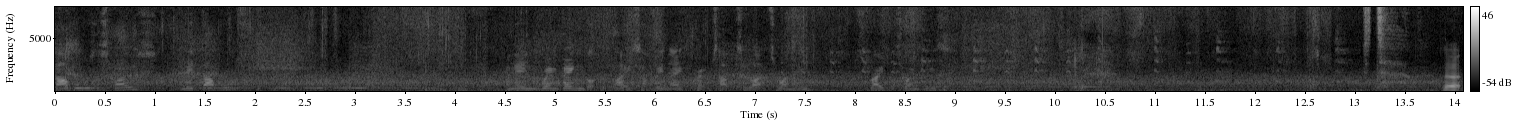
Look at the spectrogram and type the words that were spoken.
doubles, I suppose, mid doubles. And then when Ben got the place, I think they crept up to like 20, straight to 20s. Look.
